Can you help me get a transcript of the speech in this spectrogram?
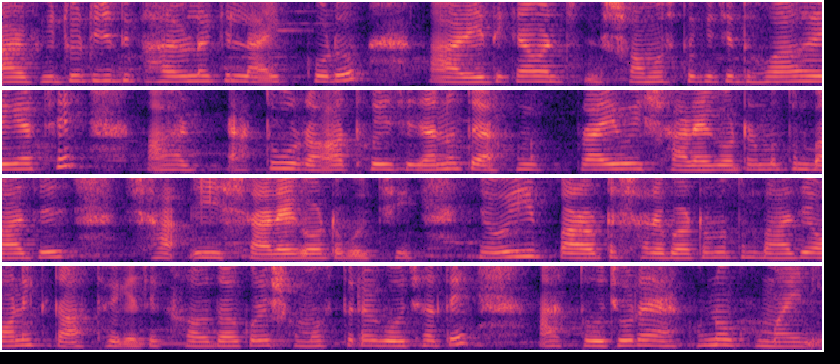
আর ভিডিওটি যদি ভালো লাগে লাইক করো। আর এদিকে আমার সমস্ত কিছু ধোয়া হয়ে গেছে। আর এত রাত হয়েছে, জানো তো? এখন প্রায় ওই সাড়ে এগারোটার মতন বাজে এই সাড়ে এগারোটা বলছি। ওই বারোটা সাড়ে বারোটার মতন বাজে, অনেক রাত হয়ে গেছে খাওয়া দাওয়া করে সমস্তটা গোছাতে। আর তোজোরা এখনও ঘুমায়নি।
